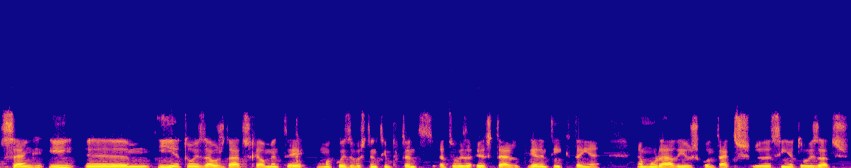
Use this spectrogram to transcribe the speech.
de Sangue e, e atualizar os dados. Realmente é uma coisa bastante importante atualizar, estar, garantir que tenha a morada e os contactos assim atualizados.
